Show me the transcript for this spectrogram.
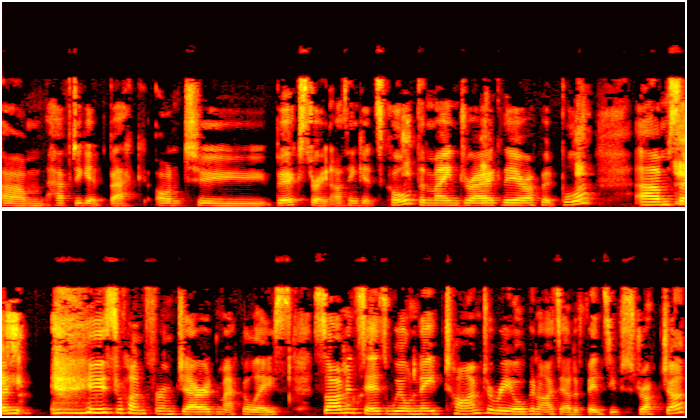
um, have to get back onto Bourke Street, I think it's called, the main drag there up at Buller. Um, so Yes. he, here's one from Jared McAleese. Simon says we'll need time to reorganise our defensive structure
